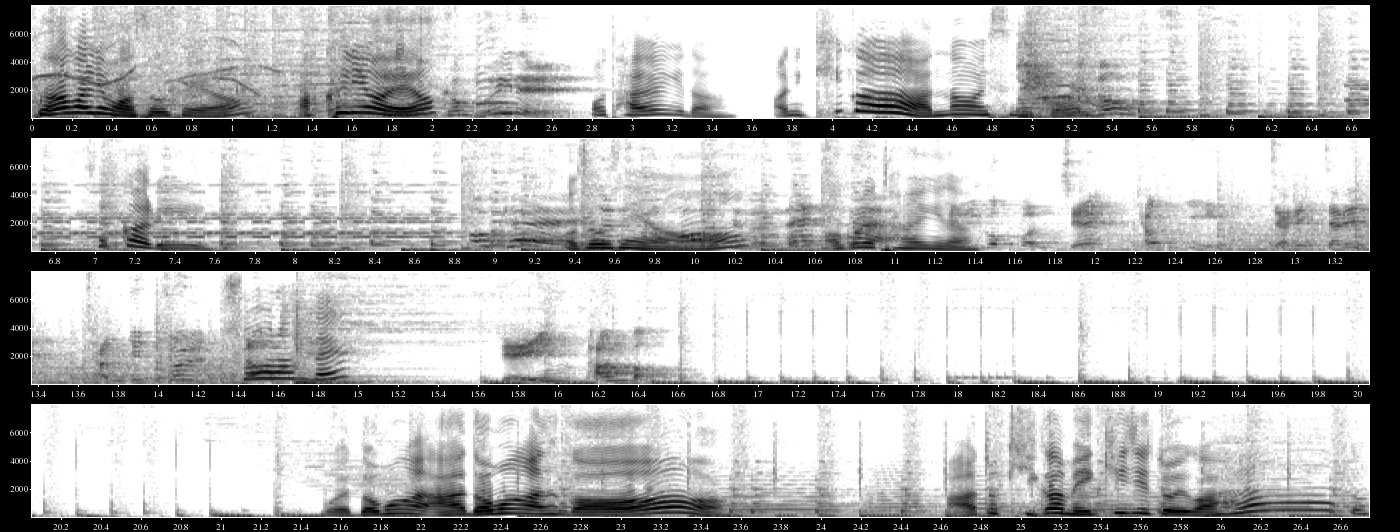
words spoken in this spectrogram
부하관련 어서 오세요. 아 클리어예요? 어 다행이다. 아니 키가 안 나와 있으니까. 색깔이. 어서 오세요. 어 그래. 다행이다. 수월한데? 게임 방법. 뭐야 넘어가 아 넘어가는 거. 아 또 기가 막히지 또 이거. 아 또.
